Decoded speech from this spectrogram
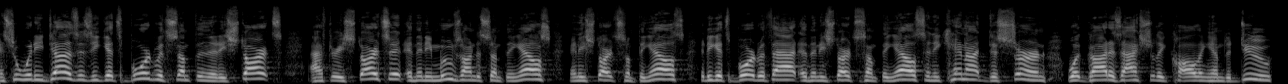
And so what he does is he gets bored with something that he starts after he starts it, and then he moves on to something else, and he starts something else, and he gets bored with that, and then he starts something else, and he cannot discern what God is actually calling him to do,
